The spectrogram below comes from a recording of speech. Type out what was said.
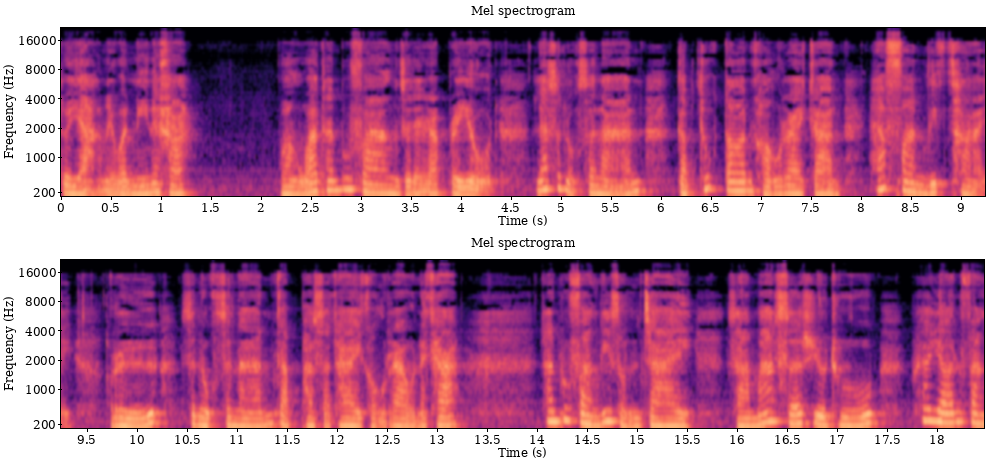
ตัวอย่างในวันนี้นะคะ หวังว่าท่านผู้ฟังจะได้รับประโยชน์ และสนุกสนานกับทุกตอนของรายการ Have Fun with Thai หรือสนุกสนานกับภาษาไทยของเรานะคะ ท่านผู้ฟังที่สนใจ สามารถเซิร์ช YouTube เพื่อย้อนฟัง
